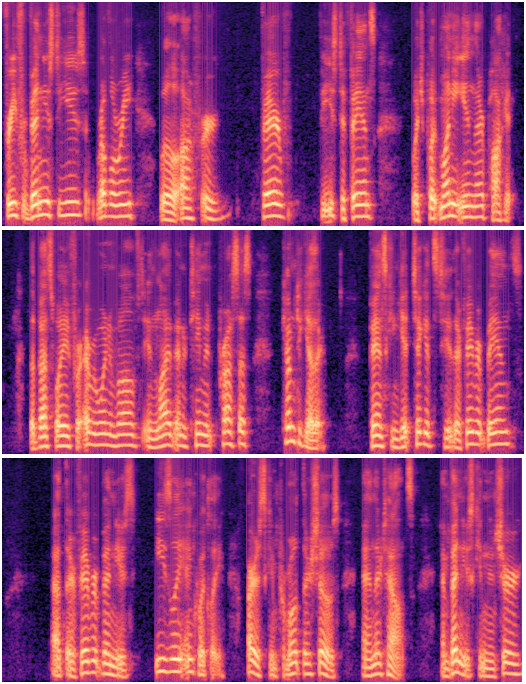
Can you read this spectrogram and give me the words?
Free for venues to use, Revelry will offer fair fees to fans which put money in their pocket. The best way for everyone involved in live entertainment process come together. Fans can get tickets to their favorite bands at their favorite venues easily and quickly. Artists can promote their shows and their talents, and venues can ensure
